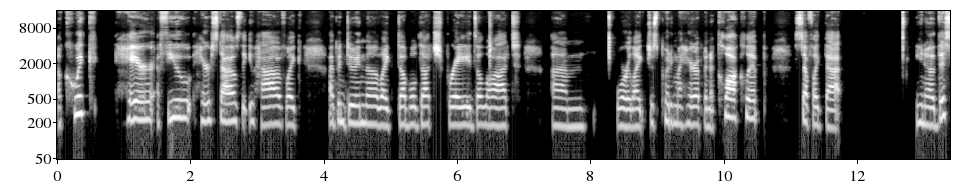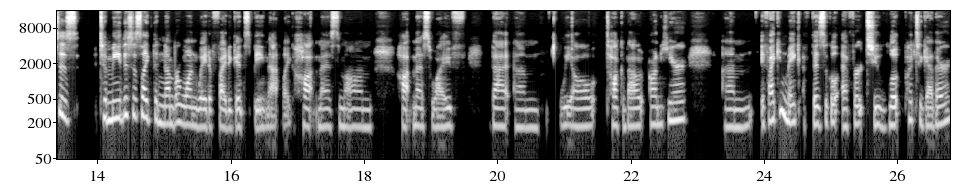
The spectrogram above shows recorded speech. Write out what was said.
a quick hair, a few hairstyles that you have. Like I've been doing the like double Dutch braids a lot. Um, or like just putting my hair up in a claw clip, stuff like that. You know, this is to me this is like the number one way to fight against being that like hot mess mom, hot mess wife that um, we all talk about on here. Um, if I can make a physical effort to look put together,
